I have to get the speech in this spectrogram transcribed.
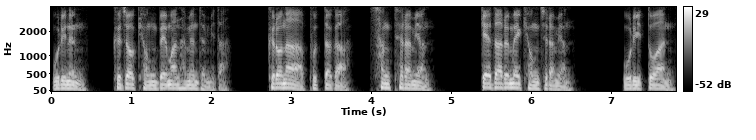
우리는 그저 경배만 하면 됩니다. 그러나 붓다가 상태라면 깨달음의 경지라면 우리 또한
